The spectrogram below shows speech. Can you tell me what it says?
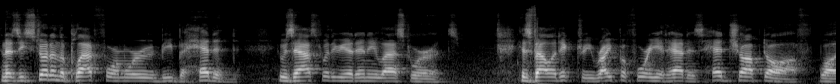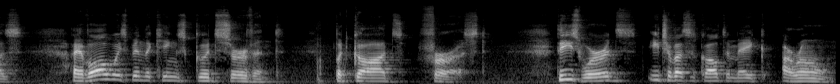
And as he stood on the platform where he would be beheaded, he was asked whether he had any last words. His valedictory, right before he had had his head chopped off, was I have always been the king's good servant, but God's first. These words, each of us is called to make our own.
